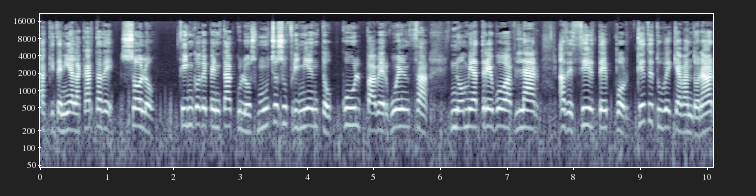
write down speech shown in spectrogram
Aquí tenía la carta de solo, Cinco de pentáculos, mucho sufrimiento, culpa, vergüenza. No me atrevo a hablar, a decirte por qué te tuve que abandonar.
